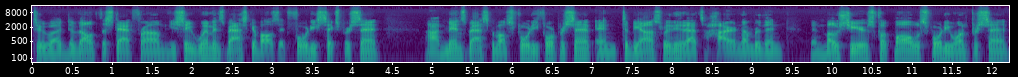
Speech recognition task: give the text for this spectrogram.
to uh, develop the stat from. You see women's basketball is at 46%. Uh, men's basketball is 44%. And to be honest with you, that's a higher number than, than most years. Football was 41%,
